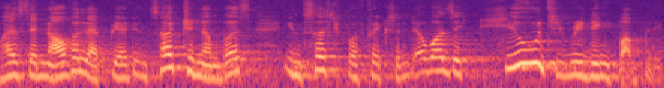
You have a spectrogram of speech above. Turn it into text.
has a novel appeared in such numbers in such perfection. There was a huge reading public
